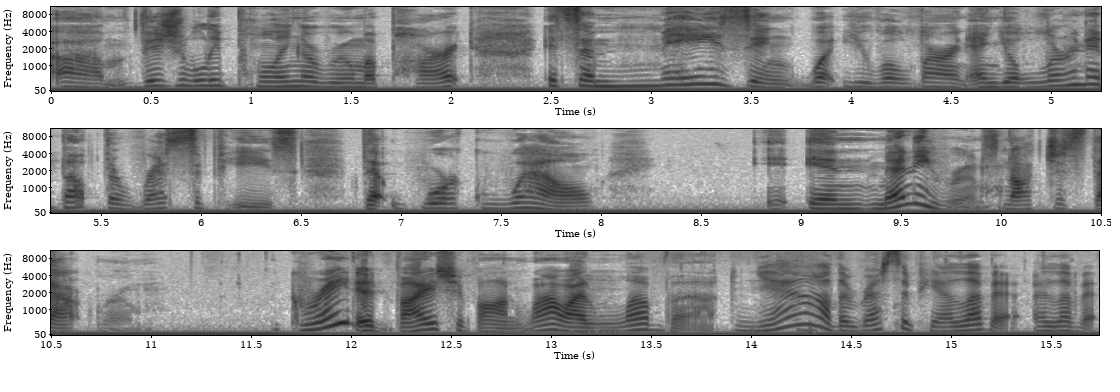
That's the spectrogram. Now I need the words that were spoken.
um, visually pulling a room apart, it's amazing what you will learn. And you'll learn about the recipes that work well in many rooms, not just that room. Great advice, Yvonne. Wow, I love that. Yeah, the recipe. I love it. I love it.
